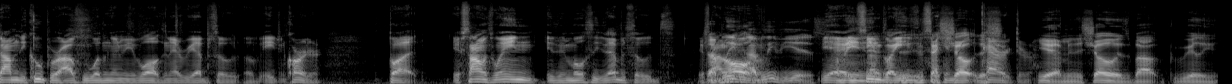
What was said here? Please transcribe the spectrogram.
Dominic Cooper obviously wasn't going to be involved in every episode of Agent Carter, but if Thomas Wayne is in most of these episodes, if I not believe, all, I believe he is. Yeah, I it seems I- like he's the the second show- the sh- character. yeah, I mean the show is about really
